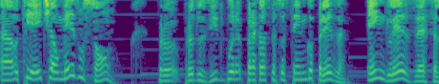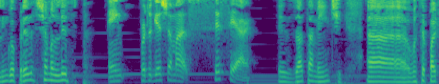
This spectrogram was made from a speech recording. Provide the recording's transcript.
uh, o TH é o mesmo som pro, produzido por, por aquelas pessoas que têm língua presa. Em inglês, essa língua presa se chama lisp. Em português chama CCR. Exatamente. Uh, você pode.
